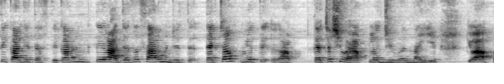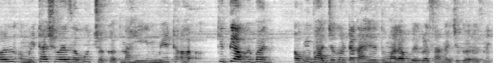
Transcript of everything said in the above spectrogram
ती का घेत असते? कारण ते राज्याचं सार म्हणजे त्याच्या व्यति त्याच्याशिवाय आपलं जीवन नाही आहे किंवा आपण मिठाशिवाय जगूच शकत नाही. मीठ किती अविभाज्य अविभाज्य घटक आहे हे तुम्हाला वेगळं सांगायची गरज नाही.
